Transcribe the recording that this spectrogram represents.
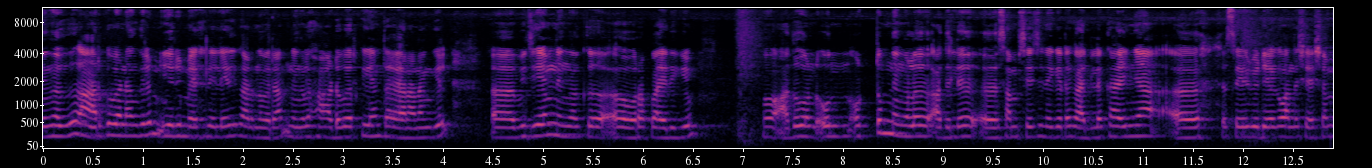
നിങ്ങൾക്ക് ആർക്ക് വേണമെങ്കിലും ഈ ഒരു മേഖലയിലേക്ക് കടന്നു വരാം. നിങ്ങൾ ഹാർഡ് വർക്ക് ചെയ്യാൻ തയ്യാറാണെങ്കിൽ വിജയം നിങ്ങൾക്ക് ഉറപ്പായിരിക്കും. അപ്പോൾ അതുകൊണ്ട് ഒട്ടും നിങ്ങൾ അതിൽ സംശയിച്ച് നിൽക്കേണ്ട കാര്യമില്ല. കഴിഞ്ഞ സെയിൽ വീഡിയോ ഒക്കെ വന്ന ശേഷം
